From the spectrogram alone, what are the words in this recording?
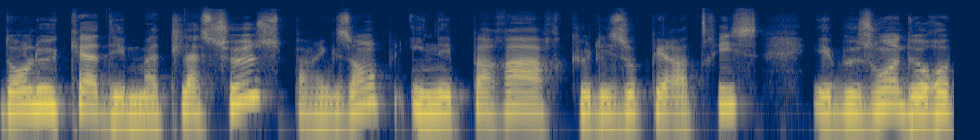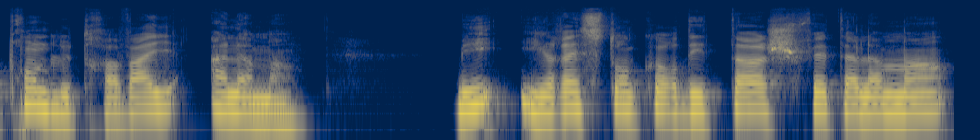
Dans le cas des matelasseuses, par exemple, il n'est pas rare que les opératrices aient besoin de reprendre le travail à la main. Mais il reste encore des tâches faites à la main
